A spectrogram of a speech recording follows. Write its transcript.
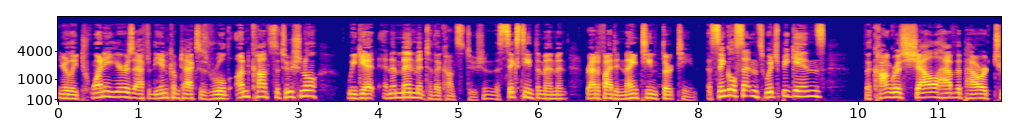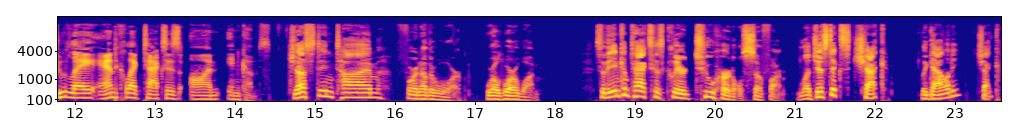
nearly 20 years after the income tax is ruled unconstitutional, we get an amendment to the Constitution, the 16th Amendment, ratified in 1913. A single sentence which begins The Congress shall have the power to lay and collect taxes on incomes. Just in time for another war, World War I. So the income tax has cleared two hurdles so far logistics, check. Legality, check.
